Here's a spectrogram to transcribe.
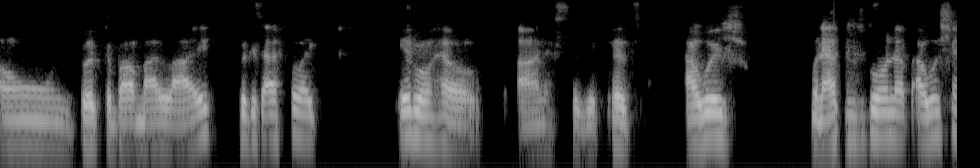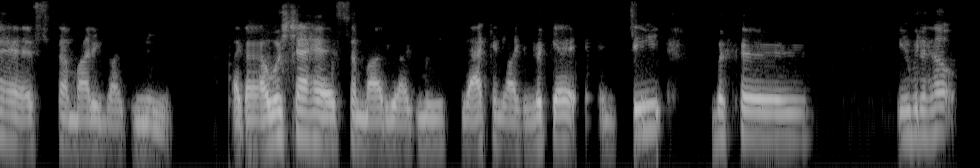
own book about my life because I feel like it'll help, honestly, because I wish when I was growing up, I wish I had somebody like me. Like I wish I had somebody like me that I can like look at and see because it would help.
